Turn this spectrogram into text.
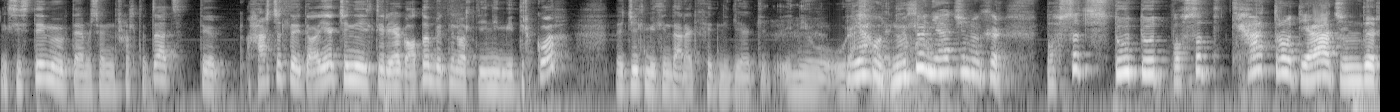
нэг системийн хувьд амар сонирхолтой. За тэгээд харж л яг чиний хэлдгээр яг одоо бид нар бол энийг мэдрэхгүй байх. Жил мөлийн дараа гэхэд нэг яг эний үр ашиг. Яг нөлөө нь яаж юм гэхээр бусад студиуд, бусад театрууд яаж энэ дээр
